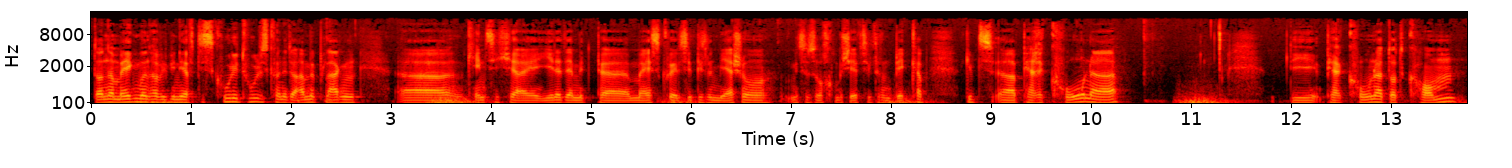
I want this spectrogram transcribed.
dann haben wir irgendwann, hab ich, bin ich auf das coole Tool, das kann ich da auch mal pluggen. Äh, kennt sicher jeder, der mit per MySQL sich ein bisschen mehr schon mit so Sachen beschäftigt hat und Backup. Gibt es äh, Percona, die percona.com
